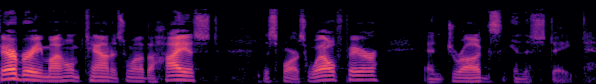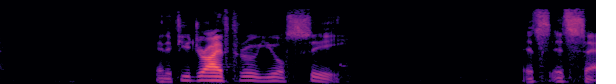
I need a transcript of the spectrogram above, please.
Fairbury, my hometown, is one of the highest as far as welfare and drugs in the state. And if you drive through, you'll see. It's, it's sad.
